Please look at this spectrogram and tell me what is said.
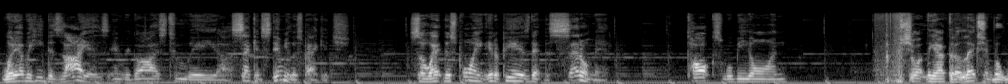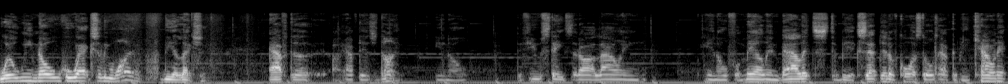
whatever he desires in regards to a uh, second stimulus package. So at this point, it appears that the settlement talks will be on shortly after the election. But will we know who actually won the election after after it's done? You know, the few states that are allowing, you know, for mail-in ballots to be accepted, of course, those have to be counted.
